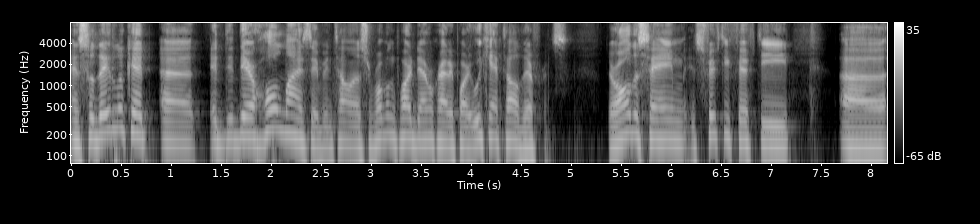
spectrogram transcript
And so they look at uh, their whole lives, they've been telling us Republican Party, Democratic Party, we can't tell the difference. They're all the same. It's 50 50. Uh,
